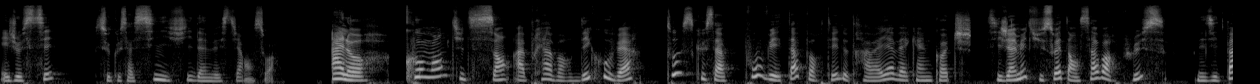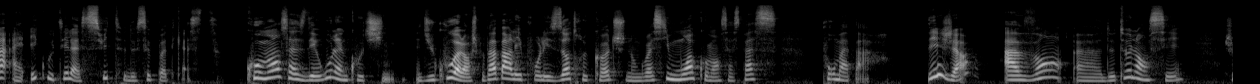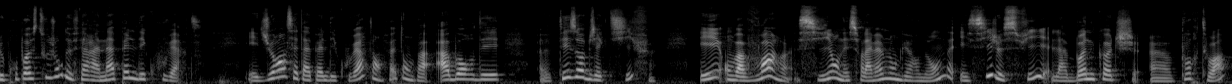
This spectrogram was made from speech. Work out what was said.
et je sais ce que ça signifie d'investir en soi. Alors, comment tu te sens après avoir découvert tout ce que ça pouvait t'apporter de travailler avec un coach? Si jamais tu souhaites en savoir plus, n'hésite pas à écouter la suite de ce podcast. Comment ça se déroule un coaching? Du coup, alors je ne peux pas parler pour les autres coachs, donc voici moi comment ça se passe pour ma part. Déjà, avant euh, de te lancer, je propose toujours de faire un appel découverte. Et durant cet appel découverte, en fait, on va aborder euh, tes objectifs et on va voir si on est sur la même longueur d'onde et si je suis la bonne coach euh, pour toi.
